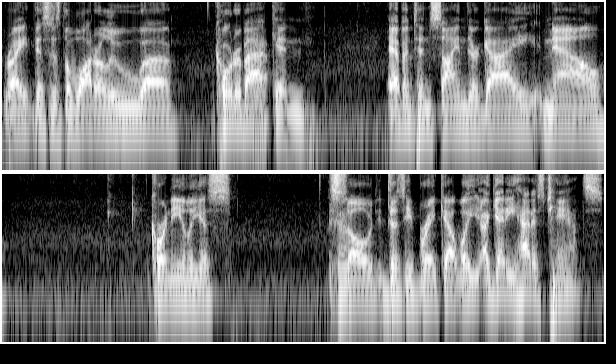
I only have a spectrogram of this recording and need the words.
Right. This is the Waterloo uh, quarterback, yeah. and Edmonton signed their guy now, Cornelius. Yeah. So does he break out? Well, again, he had his chance.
